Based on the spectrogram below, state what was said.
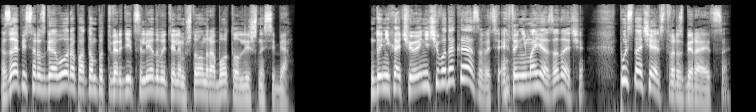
Запись разговора потом подтвердит следователям, что он работал лишь на себя. Да не хочу я ничего доказывать, это не моя задача. Пусть начальство разбирается.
